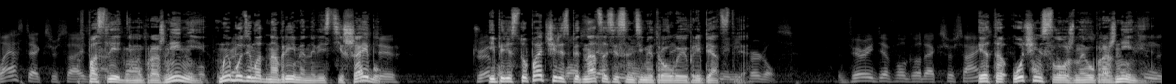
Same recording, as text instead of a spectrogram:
В последнем упражнении мы будем одновременно вести шайбу и переступать через 15-сантиметровые препятствия. Это очень сложное упражнение.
